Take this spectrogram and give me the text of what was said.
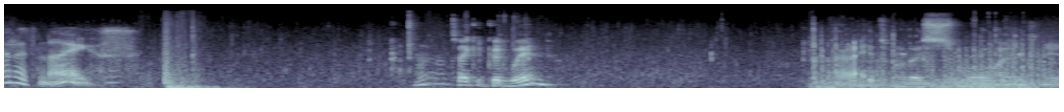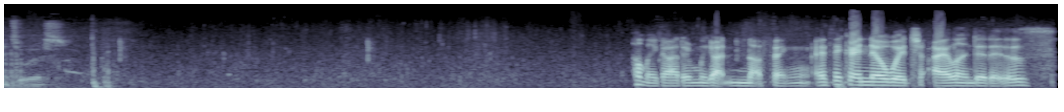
That is nice. I'll take a good win. Alright. it's one of those small islands near to us. Oh my god, and we got nothing. I think I know which island it is.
